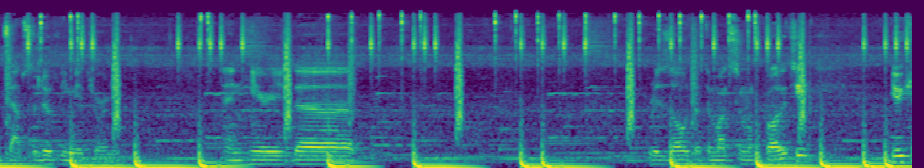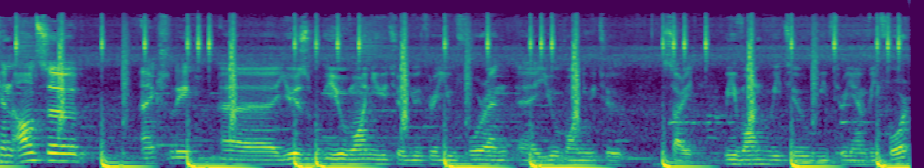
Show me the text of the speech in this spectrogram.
it's absolutely Midjourney and here is the result of the maximum quality you can also actually uh, use U1, U2, U3, U4, and uh, U1, U2. Sorry, V1, V2, V3, and V4.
